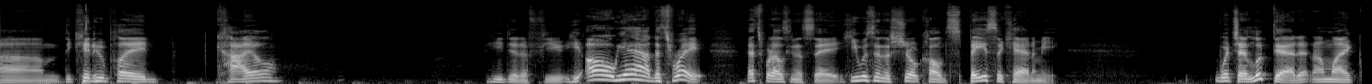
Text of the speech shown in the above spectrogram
Um, the kid who played Kyle, he did a few. He oh yeah, that's right. That's what I was gonna say. He was in a show called Space Academy, which I looked at it and I'm like,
